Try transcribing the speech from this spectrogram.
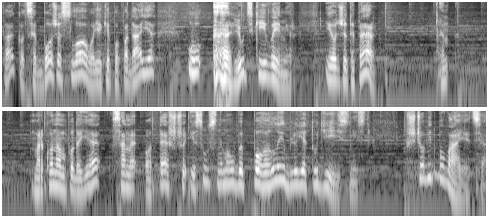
Так? Оце Боже Слово, яке попадає у людський вимір. І отже, тепер ем, Марко нам подає саме оте, що Ісус немов би поглиблює ту дійсність, що відбувається,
